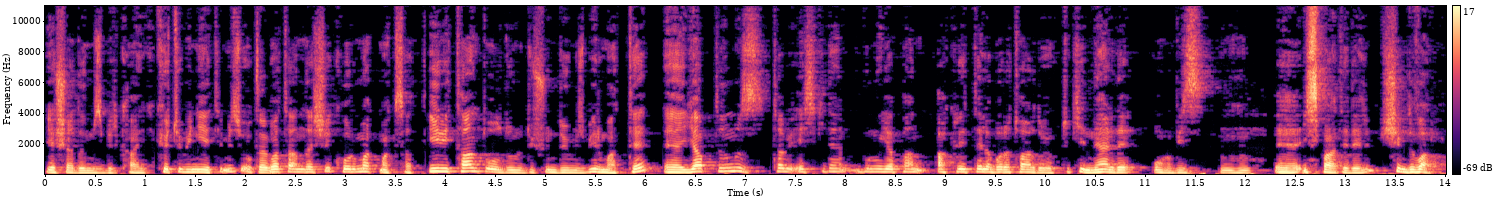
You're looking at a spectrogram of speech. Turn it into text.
yaşadığımız bir kaygı. Kötü bir niyetimiz yok. Tabii. Vatandaşı korumak maksat. İritant olduğunu düşündüğümüz bir madde. E, yaptığımız tabii eskiden bunu yapan akredite laboratuvar da yoktu ki nerede onu biz Hı hı. e, ispat edelim. Şimdi var.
